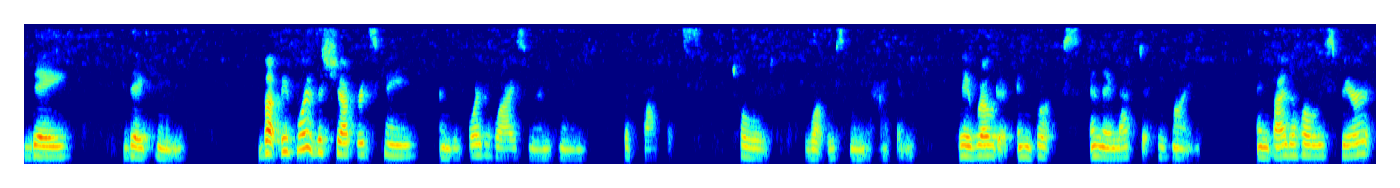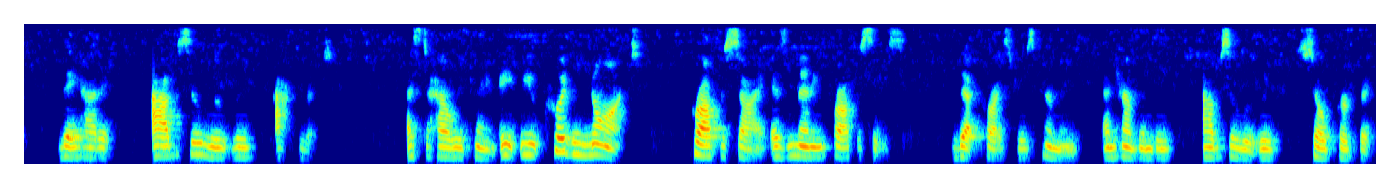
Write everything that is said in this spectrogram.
they they came. But before the shepherds came and before the wise men came, the prophets told what was going to happen. They wrote it in books and they left it behind. And by the Holy Spirit, they had it absolutely accurate as to how we came. You could not prophesy as many prophecies that Christ was coming and have them be absolutely so perfect.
